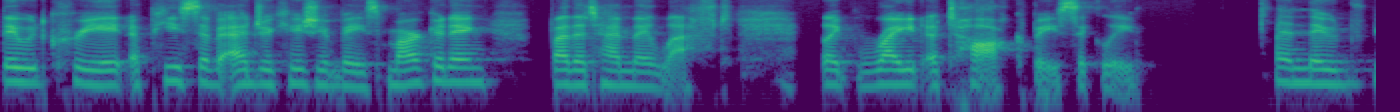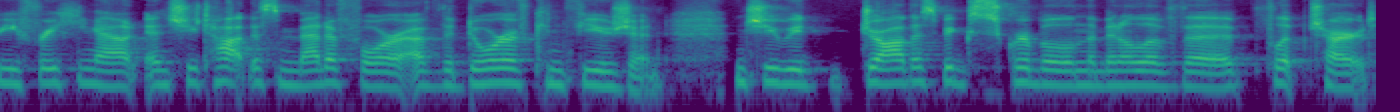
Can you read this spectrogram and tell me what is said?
they would create a piece of education based marketing by the time they left like write a talk basically and they would be freaking out. And she taught this metaphor of the door of confusion. And she would draw this big scribble in the middle of the flip chart.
